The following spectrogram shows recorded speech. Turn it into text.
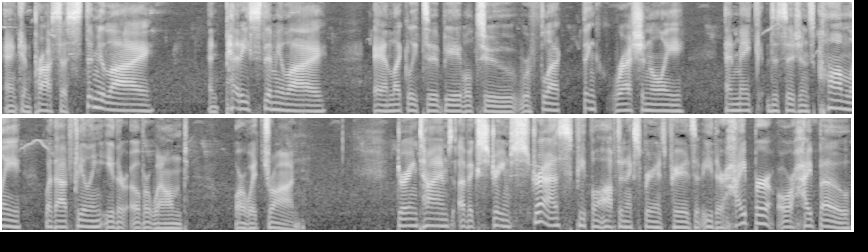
and can process stimuli and petty stimuli and likely to be able to reflect, think rationally, and make decisions calmly without feeling either overwhelmed or withdrawn. During times of extreme stress, people often experience periods of either hyper or hypo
